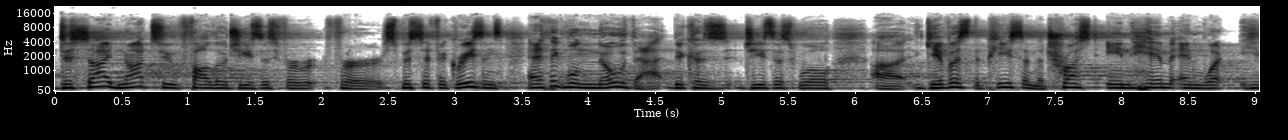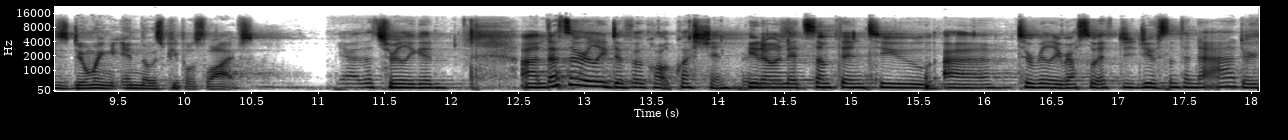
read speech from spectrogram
decide not to follow Jesus for, for specific reasons. And I think we'll know that because Jesus will uh, give us the peace and the trust in Him and what He's doing in those people's lives. Yeah, that's really good. Um, that's a really difficult question, you know, and it's something to uh, to really wrestle with. Did you have something to add, or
